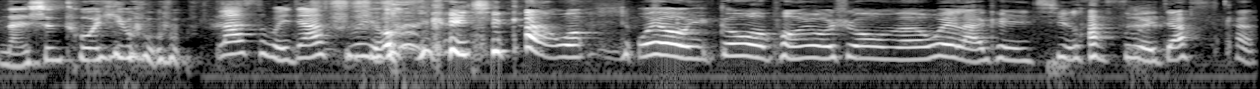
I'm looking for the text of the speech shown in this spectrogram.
男生脱衣舞？拉斯维加斯有，可以去看。我我有跟我朋友说，我们未来可以去拉斯维加斯看，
